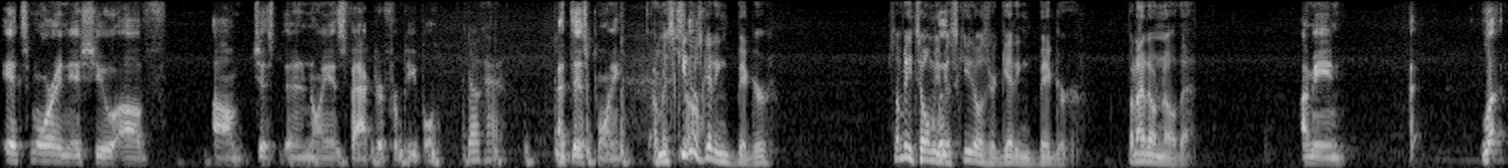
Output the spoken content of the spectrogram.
it's more an issue of um, just an annoyance factor for people Okay. At this point. Are mosquitoes So- getting bigger? Somebody told me Well, they- mosquitoes are getting bigger, but I don't know that. I mean, I, let,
